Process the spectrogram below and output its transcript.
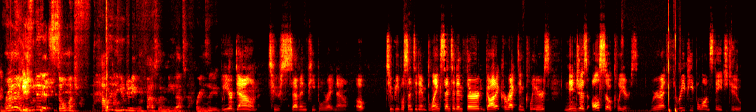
Rena, you did it so much. How did you do even faster than me? That's crazy. We are down to seven people right now. Oh, two people sent it in. Blank sent it in third, got it correct and clears. Ninjas also clears. We're at three people on stage two.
